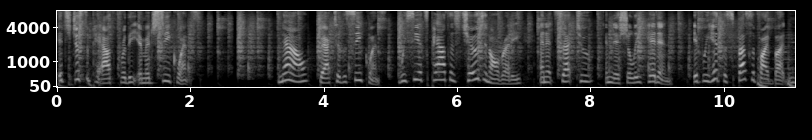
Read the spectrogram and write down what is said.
it's just a path for the image sequence. Now, back to the sequence. We see its path is chosen already and it's set to initially hidden. If we hit the specify button,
